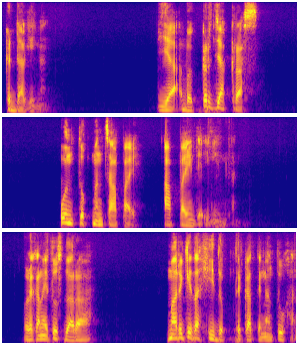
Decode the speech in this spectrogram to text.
kedagingan. Dia bekerja keras untuk mencapai apa yang dia inginkan. Oleh karena itu, saudara, Mari kita hidup dekat dengan Tuhan.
